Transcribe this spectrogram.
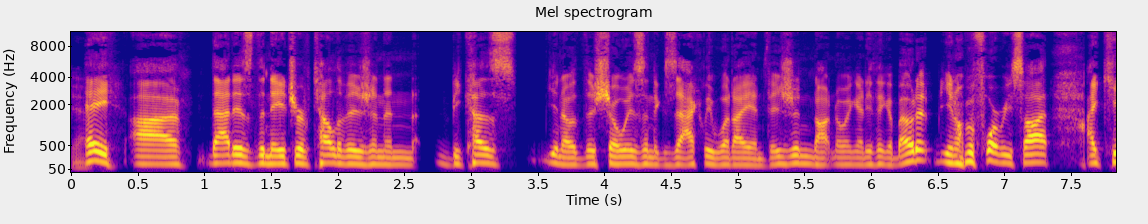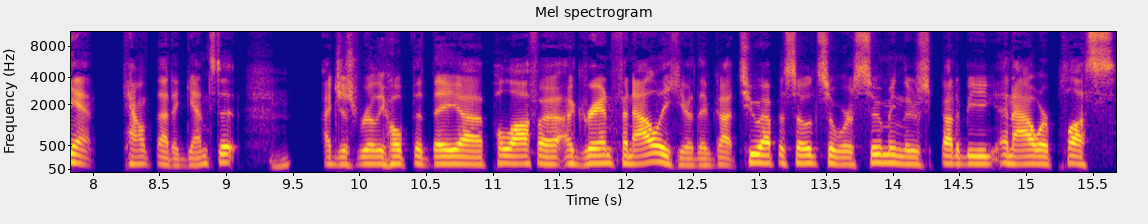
yeah. hey, uh, that is the nature of television. And because, you know, the show isn't exactly what I envisioned, not knowing anything about it, you know, before we saw it, I can't count that against it. Mm-hmm. I just really hope that they uh, pull off a, a, grand finale here. They've got two episodes, so we're assuming there's got to be an hour plus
